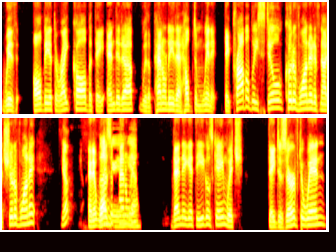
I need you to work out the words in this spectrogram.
with albeit the right call, but they ended up with a penalty that helped them win it. They probably still could have won it, if not should have won it. Yep. And it was a penalty. Yeah. Then they get the Eagles game, which they deserve to win,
